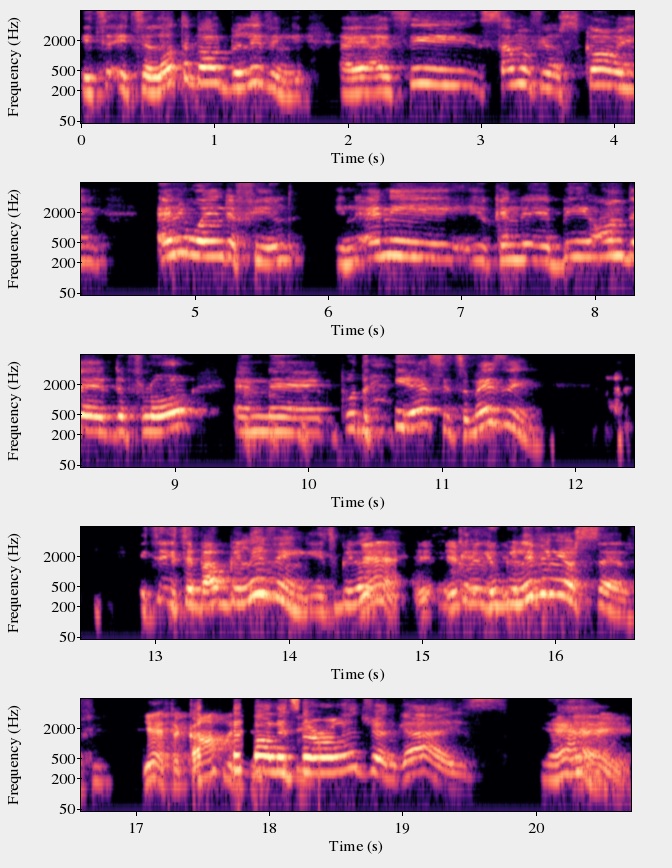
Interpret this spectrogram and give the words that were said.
It's it's a lot about believing. I, I see some of your scoring anywhere in the field, in any you can uh, be on the, the floor and uh, put yes, it's amazing. It's it's about believing. It's believe, Yeah, it, it you, really you believe in yourself. Yeah, it's a confidence. Basketball, it's a religion, guys. Yeah. Hey,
